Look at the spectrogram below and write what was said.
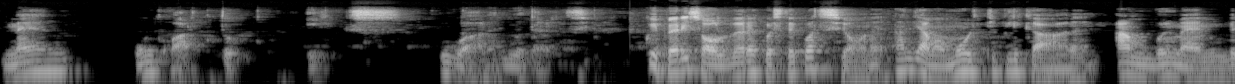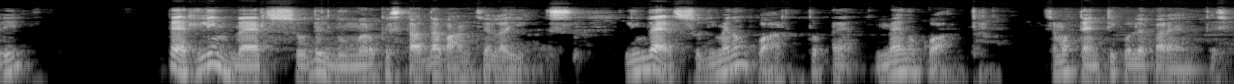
Meno 1 quarto x uguale 2 terzi. Qui per risolvere questa equazione andiamo a moltiplicare ambo i membri per l'inverso del numero che sta davanti alla x. L'inverso di meno un quarto è meno 4. Siamo attenti con le parentesi.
